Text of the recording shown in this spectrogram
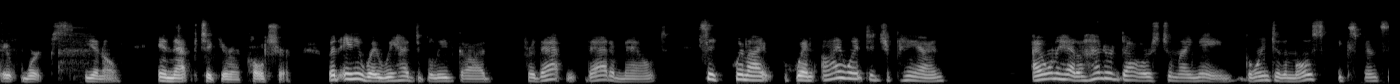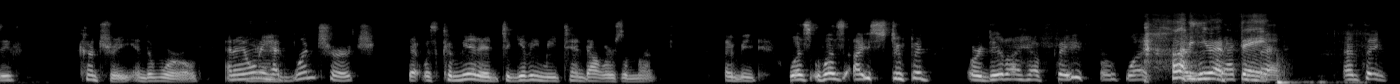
it works, you know, in that particular culture. But anyway, we had to believe God for that that amount. See, when I when I went to Japan, I only had a hundred dollars to my name, going to the most expensive country in the world, and I only yeah. had one church that was committed to giving me ten dollars a month. I mean, was was I stupid, or did I have faith, or what? you had faith, and think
